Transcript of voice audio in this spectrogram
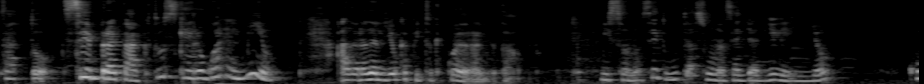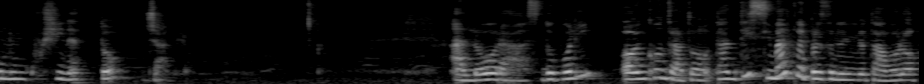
fatto sempre a cactus che era uguale al mio allora da lì ho capito che quello era il mio tavolo. Mi sono seduta su una sedia di legno con un cuscinetto giallo. Allora, dopo lì ho incontrato tantissime altre persone nel mio tavolo,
